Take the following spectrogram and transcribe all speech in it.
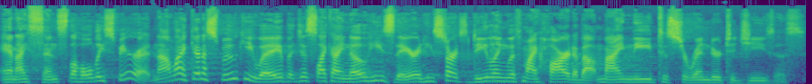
and I sense the Holy Spirit. Not like in a spooky way, but just like I know He's there, and He starts dealing with my heart about my need to surrender to Jesus.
